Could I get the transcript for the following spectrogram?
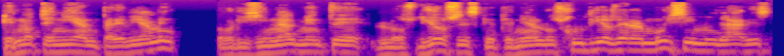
que no tenían previamente. Originalmente los dioses que tenían los judíos eran muy similares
